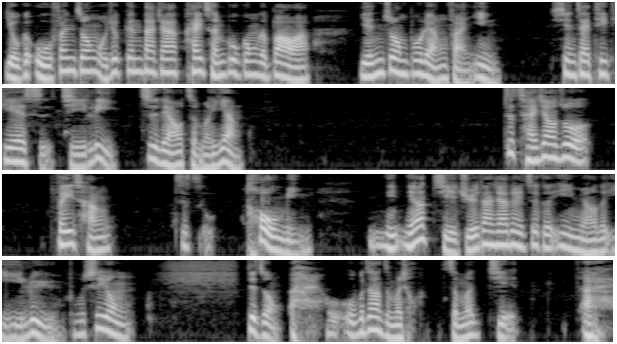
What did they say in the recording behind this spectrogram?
有个五分钟，我就跟大家开诚布公的报啊，严重不良反应，现在 TTS 几例，治疗怎么样？这才叫做非常。这种透明，你你要解决大家对这个疫苗的疑虑，不是用这种，哎，我我不知道怎么怎么解，哎，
